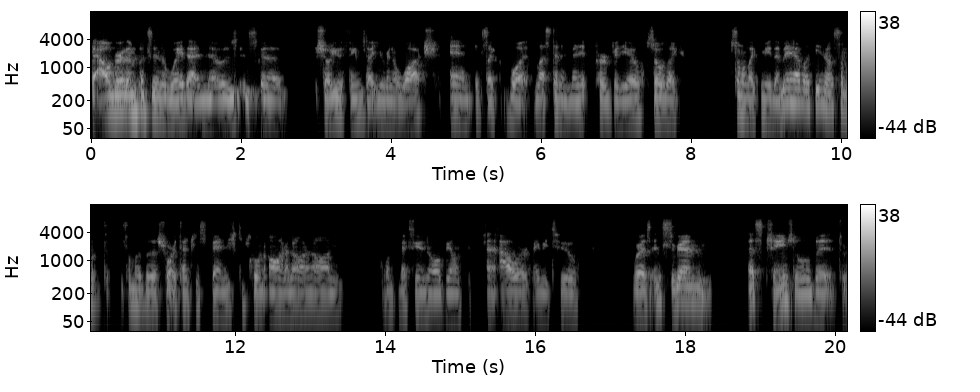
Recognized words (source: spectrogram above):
the algorithm puts it in a way that it knows it's gonna show you things that you're gonna watch, and it's like what less than a minute per video. So like someone like me that may have like you know some some of the short attention span just keeps going on and on and on. Well, next thing you know, I'll be on for an hour, maybe two. Whereas Instagram, that's changed a little bit. I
